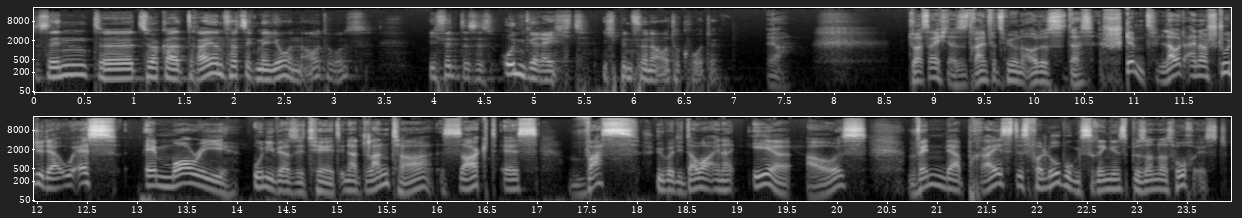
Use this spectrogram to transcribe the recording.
Das sind äh, circa 43 Millionen Autos. Ich finde, das ist ungerecht. Ich bin für eine Autoquote. Ja. Du hast recht, also 43 Millionen Autos, das stimmt. Laut einer Studie der US Emory Universität in Atlanta sagt es was über die Dauer einer Ehe aus, wenn der Preis des Verlobungsringes besonders hoch ist.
